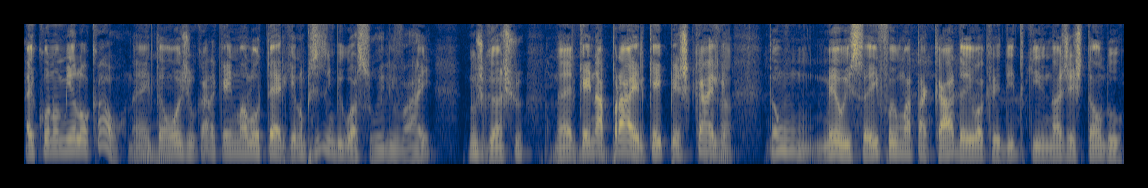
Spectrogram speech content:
a economia local, né? Uhum. Então hoje o cara quer ir numa lotérica, ele não precisa ir em Biguaçu, ele vai nos ganchos, né? Ele quer ir na praia, ele quer ir pescar, quer... Então, meu, isso aí foi uma atacada, eu acredito que na gestão do,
